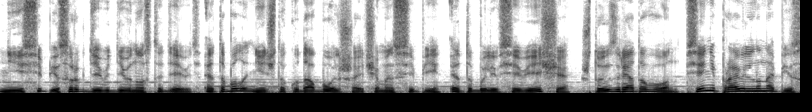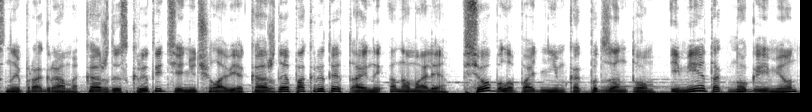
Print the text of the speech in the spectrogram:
не SCP-4999. Это было нечто куда большее, чем SCP. Это были все вещи, что из ряда вон. Все неправильно написанные программы. Каждый скрытый тенью человек. Каждая покрытая тайной аномалия. Все было под ним, как под зонтом. Имея так много имен,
